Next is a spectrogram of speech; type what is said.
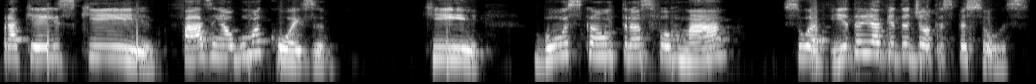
para aqueles que fazem alguma coisa, que buscam transformar sua vida e a vida de outras pessoas.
